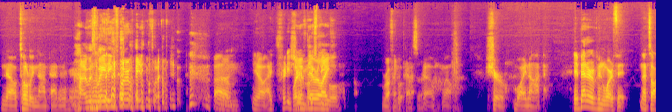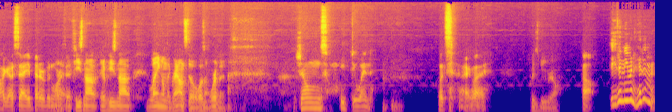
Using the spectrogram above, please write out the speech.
no, totally not, Patrick. I was waiting for it, waiting for it. um, you know, I'm pretty sure What if they most were like- people. Roughing the passer. Uh, oh well, sure. Why not? It better have been worth it. That's all I gotta say. It better have been worth Yeah, it. If he's not if he's not laying on the ground still, it wasn't worth it. Jones, what are you doing? Let's. All right, what? Please be real. Oh, he didn't even hit him.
